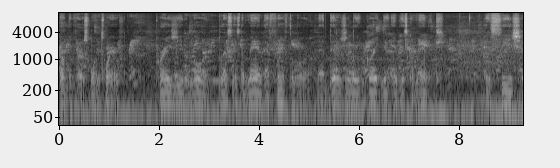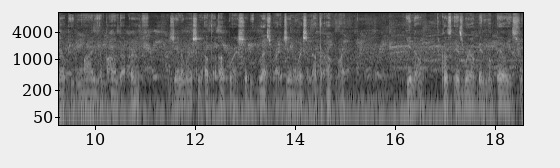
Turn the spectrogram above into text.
of the verse 112. Praise ye the Lord. Blessed is the man that feareth the Lord, that diligently greatly in his commandments. His seed shall be mighty upon the earth. Generation of the upright shall be blessed, right? Generation of the upright you know, because Israel been rebellious from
